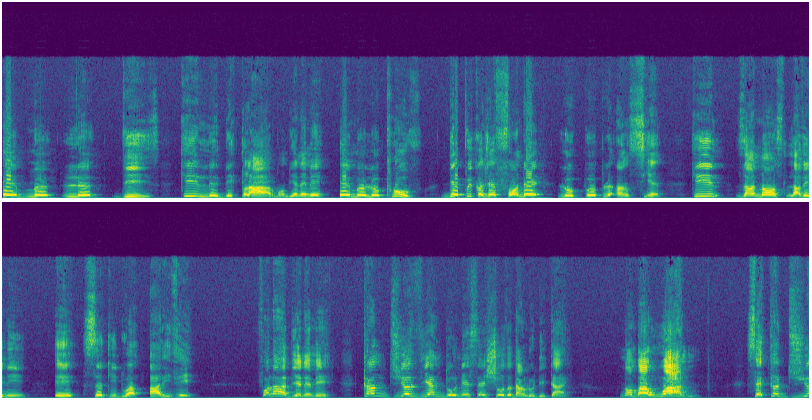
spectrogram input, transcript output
et me le dise, qu'il le déclare, mon bien-aimé, et me le prouve, depuis que j'ai fondé le peuple ancien, qu'ils annoncent l'avenir et ce qui doit arriver. Voilà, bien-aimé, quand Dieu vient donner ces choses dans le détail, number one, c'est que Dieu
